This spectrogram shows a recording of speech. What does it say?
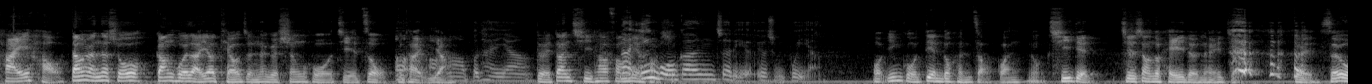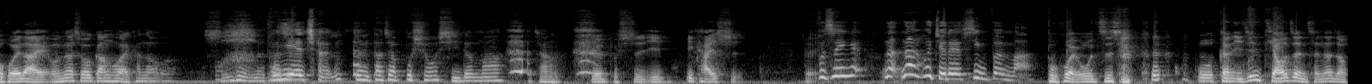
还好，当然那时候刚回来要调整那个生活节奏不太一样，哦哦哦不太一样。对，但其他方面那英国跟这里有什么不一样？哦，英国店都很早关，那种七点街上都黑的那一种。对，所以我回来，我那时候刚回来看到哦十点了，不夜城 对大家不休息的吗？这样就会不适应。一开始不是应该那那会觉得兴奋吗？不会，我只是我可能已经调整成那种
